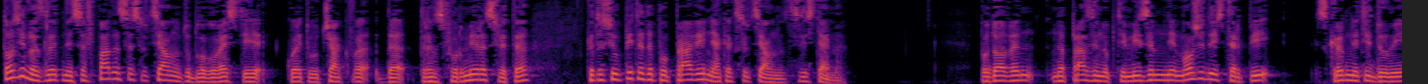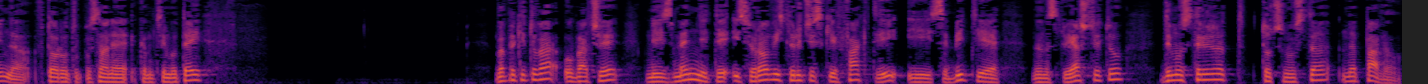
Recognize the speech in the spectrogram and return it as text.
Този възглед не съвпада с социалното благовестие, което очаква да трансформира света, като се опита да поправи някак социалната система. Подобен на празен оптимизъм не може да изтърпи скръбните думи на второто послание към Тимотей. Въпреки това, обаче, неизменните и сурови исторически факти и събития на настоящето демонстрират точността на Павел.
